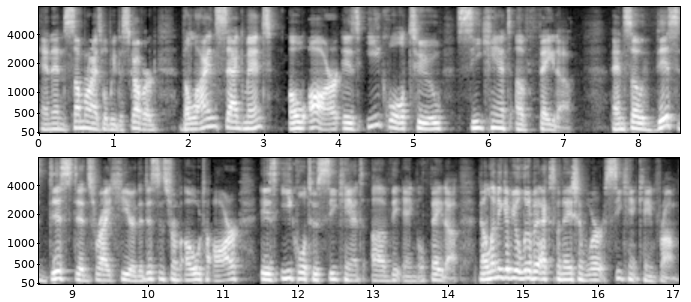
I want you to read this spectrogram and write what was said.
and then summarize what we discovered. The line segment OR is equal to secant of theta. And so this distance right here, the distance from O to R, is equal to secant of the angle theta. Now let me give you a little bit of explanation where secant came from.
